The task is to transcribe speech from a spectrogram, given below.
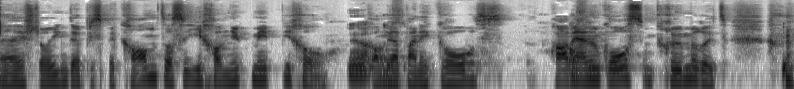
Äh, ist da irgendetwas bekannt? Also ich habe nichts mitbekommen. Ja, kann mich also- aber nicht gross, habe mich also, auch noch gross gekümmert. ich,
